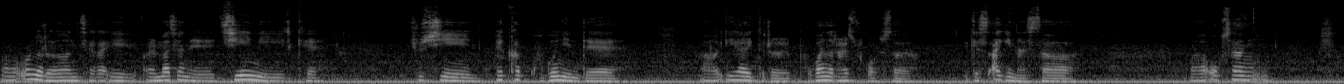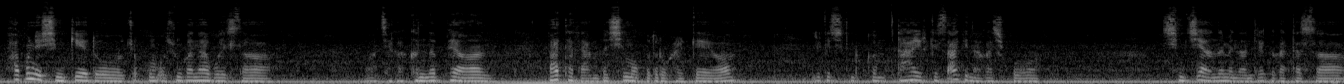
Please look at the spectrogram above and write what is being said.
어, 오늘은 제가 이 얼마 전에 지인이 이렇게 주신 백합 구근인데 어, 이 아이들을 보관을 할 수가 없어요. 이렇게 싹이 나서 어, 옥상 화분에 심기에도 조금 어중간하고 해서 어, 제가 건너편 밭에다 한번 심어 보도록 할게요. 이렇게 지금 다 이렇게 싹이 나가지고 심지 않으면 안 될 것 같아서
